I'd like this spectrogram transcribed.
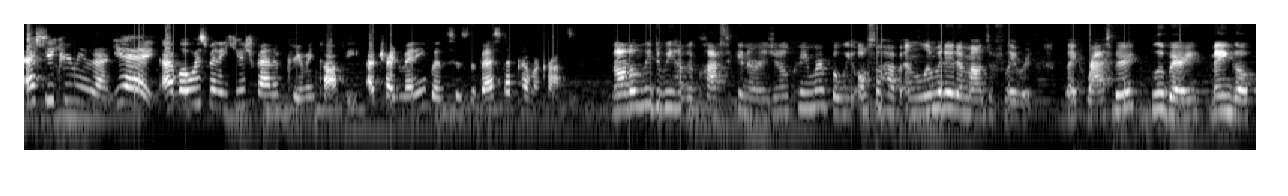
ST Creamy Land, yay! I've always been a huge fan of cream and coffee. I've tried many, but this is the best I've come across. Not only do we have the classic and original creamer, but we also have unlimited amounts of flavors like raspberry, blueberry, mango,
